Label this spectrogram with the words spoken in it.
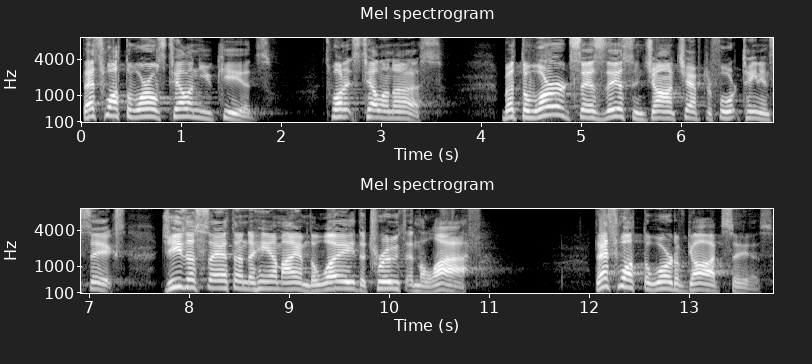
That's what the world's telling you, kids. It's what it's telling us. But the word says this in John chapter 14 and 6 Jesus saith unto him, I am the way, the truth, and the life. That's what the word of God says.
